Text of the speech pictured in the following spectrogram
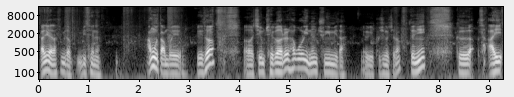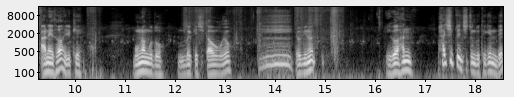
난리가 났습니다. 밑에는 아무것도 안 보여요. 그래서 어, 지금 제거를 하고 있는 중입니다. 여기 보신 것처럼 그랬더니 그 사- 아이 안에서 이렇게 목랑구도 몇 개씩 나오고요. 여기는 이거 한 80cm 정도 되겠는데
